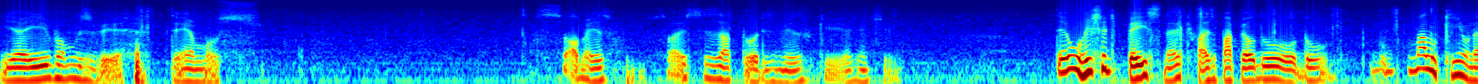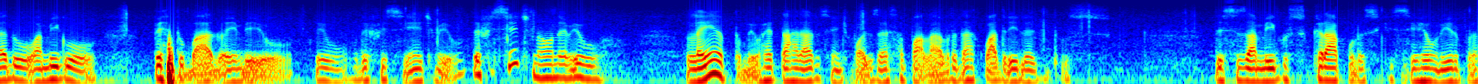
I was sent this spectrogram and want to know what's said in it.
E aí vamos ver, temos Só mesmo. Só esses atores mesmo que a gente. Tem o Richard Pace, né? Que faz o papel do, do, do maluquinho, né? Do amigo perturbado aí, meio, meio deficiente, meio. Deficiente não, né? Meio lento, meio retardado, se a gente pode usar essa palavra, da quadrilha dos, desses amigos crápulas que se reuniram para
